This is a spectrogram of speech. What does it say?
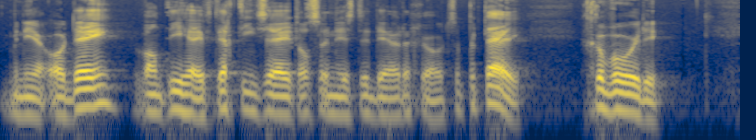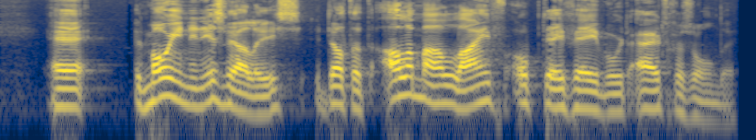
meneer O'Day, want die heeft 13 zetels en is de derde grootste partij geworden. Eh, het mooie in Israël is dat het allemaal live op tv wordt uitgezonden.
